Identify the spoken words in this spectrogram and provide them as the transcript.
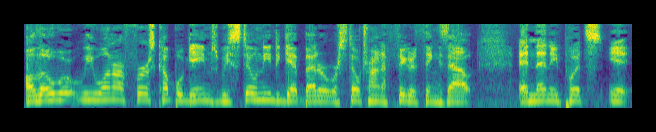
Although we won our first couple games, we still need to get better. We're still trying to figure things out. And then he puts it,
